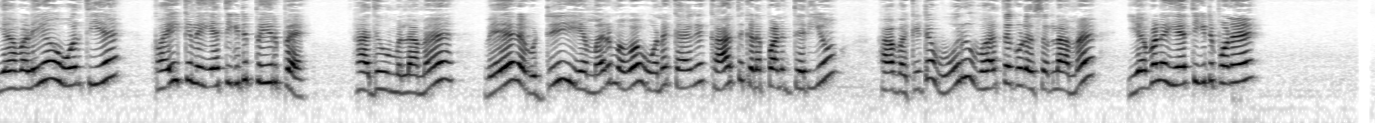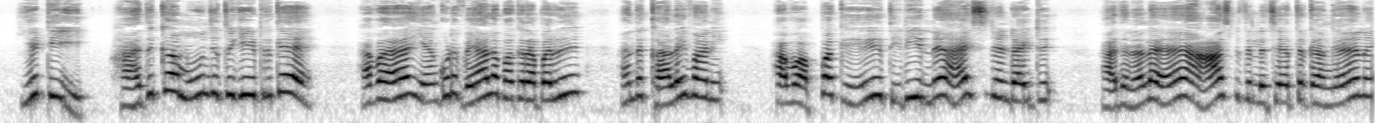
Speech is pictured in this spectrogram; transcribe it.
எவளையோ ஒருத்திய பைக்கில் ஏற்றிக்கிட்டு போயிருப்பேன் அதுவும் இல்லாமல் வேலை விட்டு என் மருமவ உனக்காக காத்து கிடப்பான்னு தெரியும்? அவகிட்ட ஒரு வார்த்தை கூட சொல்லாம எவளை ஏத்திக்கிட்டு போனேன் ஏட்டி அதுக்கா மூஞ்ச தூக்கிட்டு இருக்க. அவ என் கூட வேலை பார்க்குற பாரு. அந்த கலைவாணி. அவ அப்பாக்கு திடீர்னு ஆக்சிடென்ட் ஆயிட்டு. அதனால ஆஸ்பத்திரியில் சேர்த்துருக்காங்கன்னு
